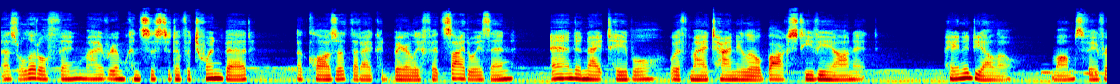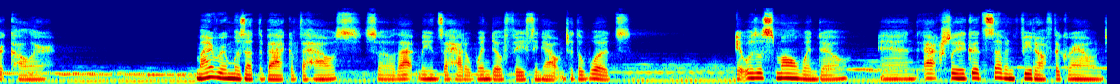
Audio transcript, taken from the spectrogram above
As a little thing, my room consisted of a twin bed, a closet that I could barely fit sideways in, and a night table with my tiny little box TV on it. Painted yellow, mom's favorite color. My room was at the back of the house, so that means I had a window facing out into the woods. It was a small window, and actually a good seven feet off the ground.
